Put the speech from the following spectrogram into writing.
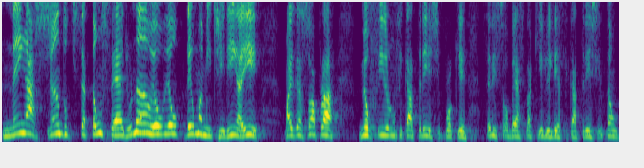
nem achando que isso é tão sério. Não, eu, eu dei uma mentirinha aí mas é só para meu filho não ficar triste, porque se ele soubesse daquilo, ele ia ficar triste. Então,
